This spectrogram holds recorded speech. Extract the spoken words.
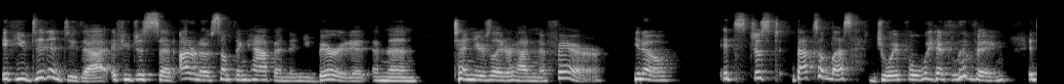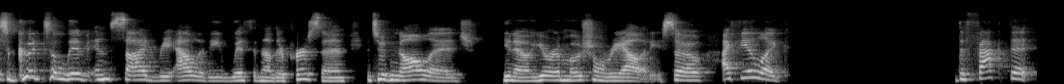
if you didn't do that, if you just said, I don't know, something happened and you buried it and then 10 years later had an affair, you know, it's just that's a less joyful way of living. It's good to live inside reality with another person and to acknowledge, you know, your emotional reality. So I feel like the fact that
